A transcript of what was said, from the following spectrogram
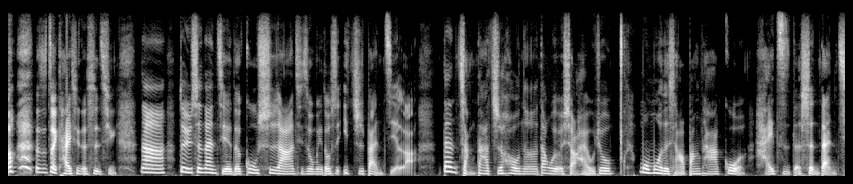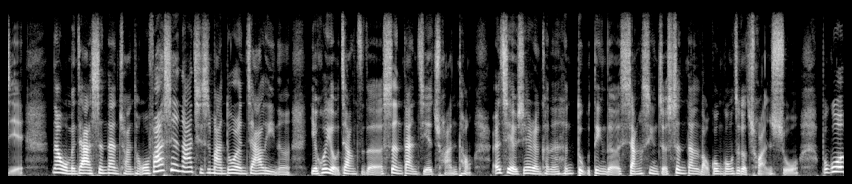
这是最开心的事情。那对于圣诞节的故事啊，其实我们也都是一知半解啦。但长大之后呢，当我有小孩，我就 默默的想要帮他过孩子的圣诞节。那我们家的圣诞传统，我发现呢，其实蛮多人家里呢也会有这样子的圣诞节传统，而且有些人可能很笃定的相信着圣诞老公公这个传说。不过，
